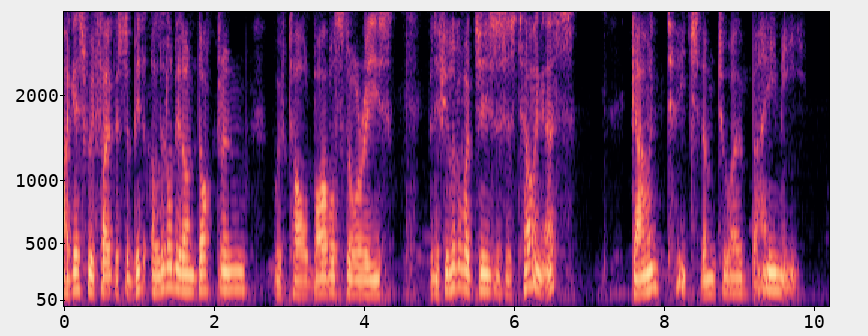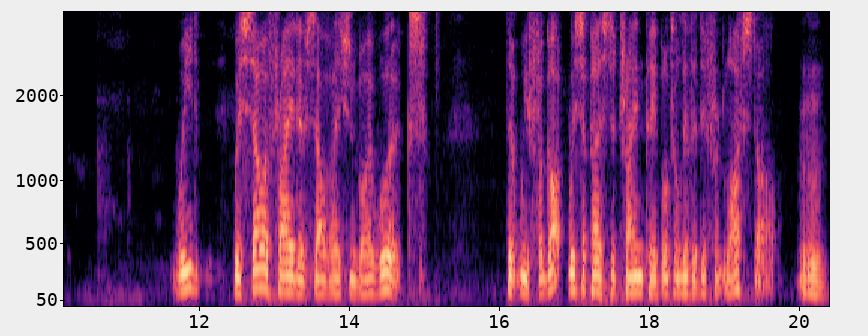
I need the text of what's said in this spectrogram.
I guess we've focused a bit, a little bit on doctrine. We've told Bible stories, but if you look at what Jesus is telling us, go and teach them to obey me. We we're so afraid of salvation by works that we forgot we're supposed to train people to live a different lifestyle mm.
